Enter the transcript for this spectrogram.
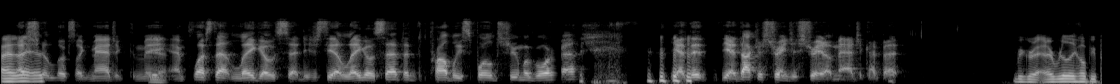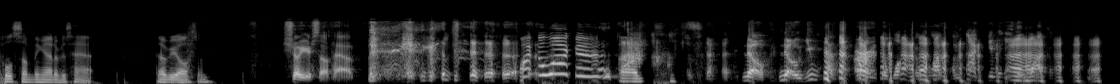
I, That I- shit looks like magic to me. Yeah. And plus that Lego set. Did you see that Lego set that probably spoiled Shuma Gorath? yeah, that, yeah. Doctor Strange is straight up magic. I bet. be great. I really hope he pulls something out of his hat. That'd be awesome. Show yourself out. Waka waka. Um, no, no, you have to earn the waka waka. I'm not giving you the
